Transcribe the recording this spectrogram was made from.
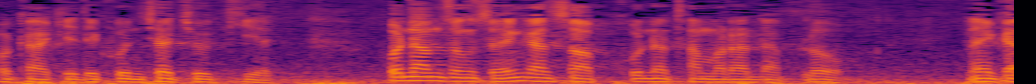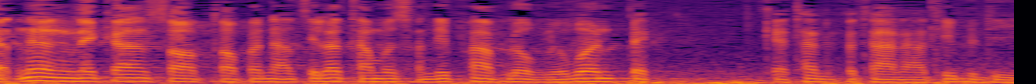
ประกาศเกียรติคุณเชิดชูเกียรติผู้นำส่งเสริมการสอบคุณธรรมระดับโลก ในกเนื่องในการสอบตอบปัญหาศิลธรรมและสันติภาพโลก หรือเวิร์นเป็กแก่ท่านประธานาธิบดี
